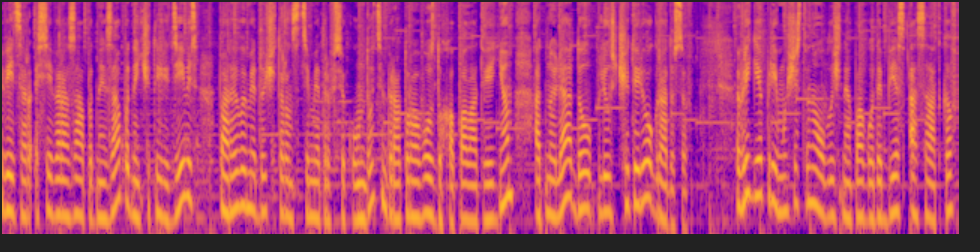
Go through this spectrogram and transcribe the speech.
Ветер северо-западный, западный 4-9, порывами до 14 метров в секунду. Температура воздуха по Латвии днем от 0 до плюс 4 градусов. В Риге преимущественно облачная погода без осадков.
